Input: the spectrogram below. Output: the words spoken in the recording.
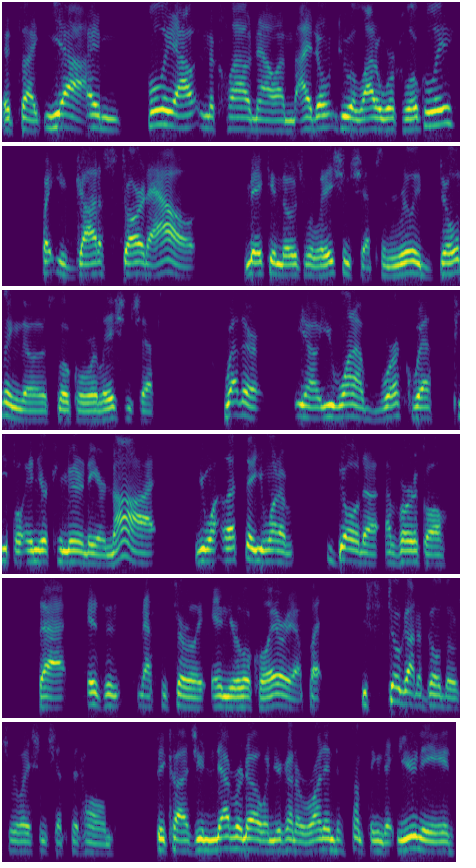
It's like, yeah, I'm fully out in the cloud now. I'm I don't do a lot of work locally, but you gotta start out making those relationships and really building those local relationships. Whether you know you want to work with people in your community or not, you want let's say you want to build a, a vertical that isn't necessarily in your local area, but you still got to build those relationships at home because you never know when you're going to run into something that you need,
